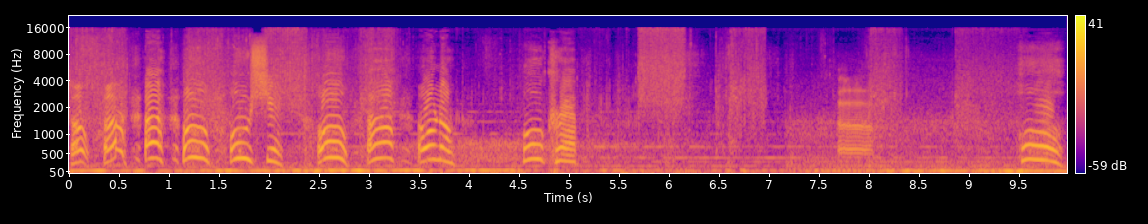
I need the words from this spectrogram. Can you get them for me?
Oh, ah, ah, oh, oh shit. Oh, ah, oh no. Oh crap. Um, Oh,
